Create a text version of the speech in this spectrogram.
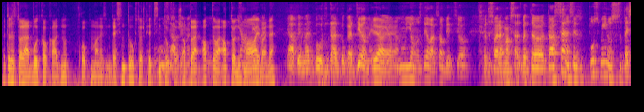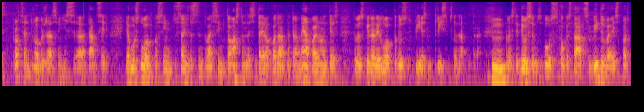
Bet tas varētu būt kaut kāda nu, kopumā, nezinu, 10, 000, 15 tūkstoši aptuveni uz māju, vai ne? Jā, piemēram, būtu tāda kaut kāda ģeometrija, jā, jā, jā. Jo, jo mums lielāks objekts, jo, jo tas vairāk maksās. Bet uh, tās cenas ir plus mīnus 10% robežās. Viņas uh, tādas ir. Ja būs logi par 160 vai 180 eiro kvadrātmetrā, neapvainojieties, tāpēc ir arī logi par 250, 300 kvadrātmetrā. Mm. Tāpēc tie 200 būs kaut kas tāds viduvējs, par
